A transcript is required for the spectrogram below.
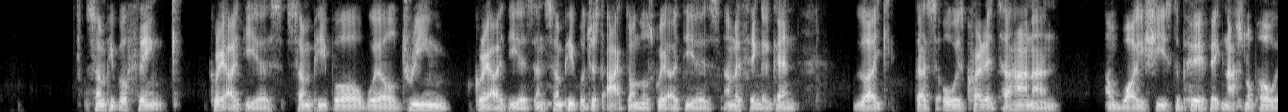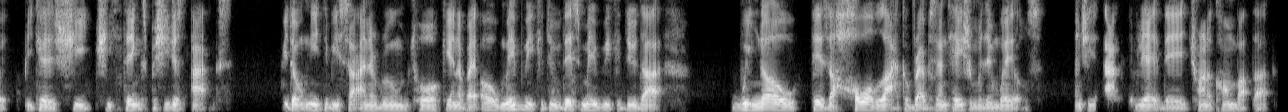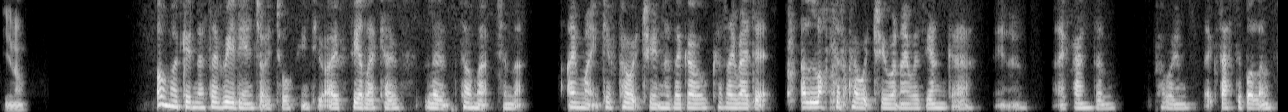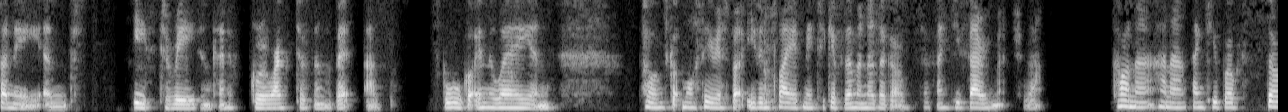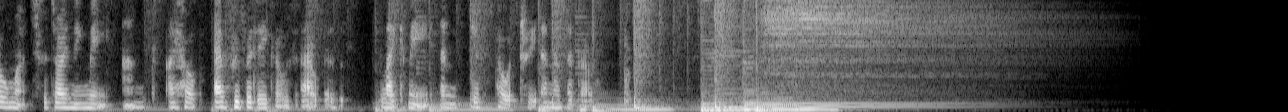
some people think great ideas, some people will dream great ideas, and some people just act on those great ideas. And I think again, like that's always credit to Hanan and why she's the perfect national poet because she she thinks but she just acts we don't need to be sat in a room talking about, oh, maybe we could do this, maybe we could do that. We know there's a whole lack of representation within Wales, and she's actively out there trying to combat that, you know? Oh my goodness, I really enjoyed talking to you. I feel like I've learned so much and that I might give poetry another go because I read it a lot of poetry when I was younger. You know, I found them poems accessible and funny and easy to read and kind of grew out of them a bit as school got in the way and poems got more serious, but you've inspired me to give them another go. So thank you very much for that. Connor, Hanan, thank you both so much for joining me. And I hope everybody goes out as like me and gives poetry another go.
